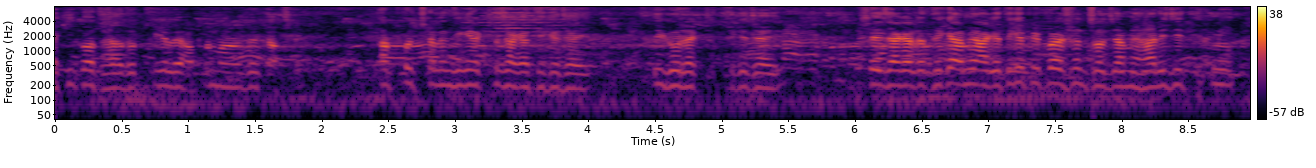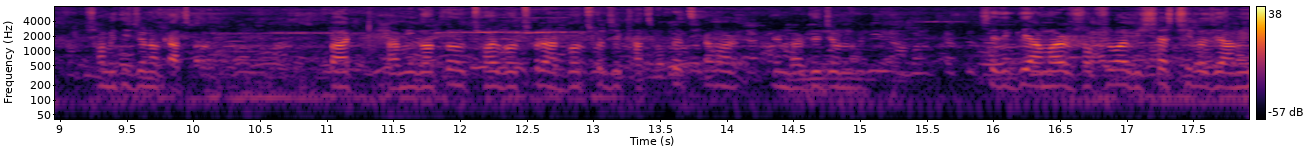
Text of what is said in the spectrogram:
একই কথা ধরতে গেলে আপন মানুষদের কাছে। তারপর চ্যালেঞ্জিংয়ের একটা জায়গা থেকে যাই ইগোর একটা থেকে যাই। সেই জায়গাটা থেকে আমি আগে থেকে প্রিপারেশন চলছে, আমি হারি জিতে আমি সমিতির জন্য কাজ করি বাট আমি গত ছয় বছর, আট বছর যে কাজ করেছি আমার মেম্বারদের জন্য, সেদিক দিয়ে আমার সবসময় বিশ্বাস ছিল যে আমি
